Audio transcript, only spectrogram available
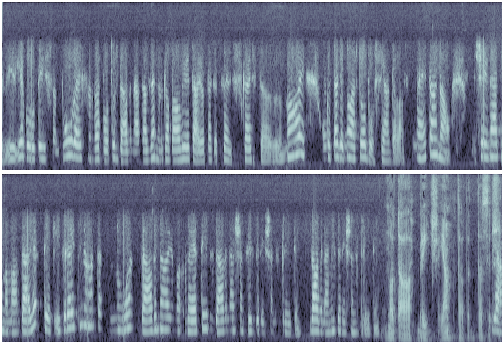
ir ieguldījis un būvēs un varbūt uzdāvinātā zemes gabala vietā, jo tagad ceļš skaista māja un ka tagad no nu, ar to būs jādalās. Nē, tā nav šī neatņemamā daļa tiek izreikināta no dāvinājuma vērtības dāvināšanas izdarīšanas brīdī. Dāvinājuma izdarīšanas brīdī. No tā brīža, jā, tā tad tas ir. Jā,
